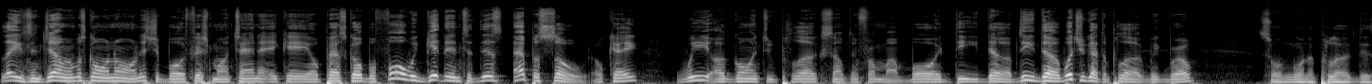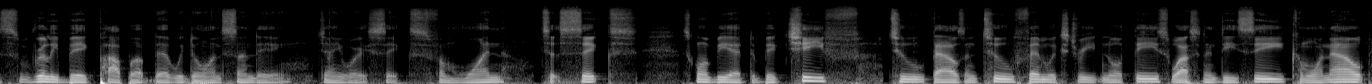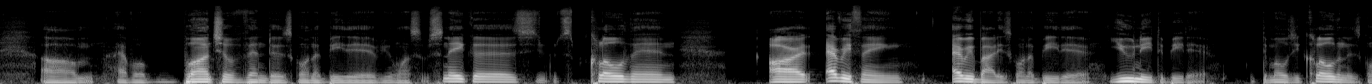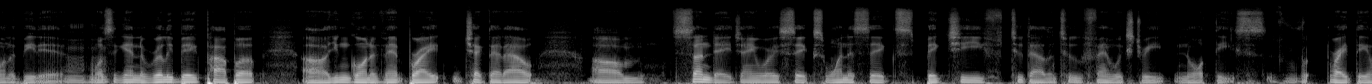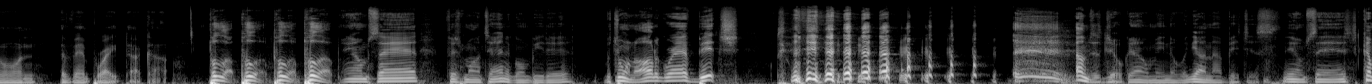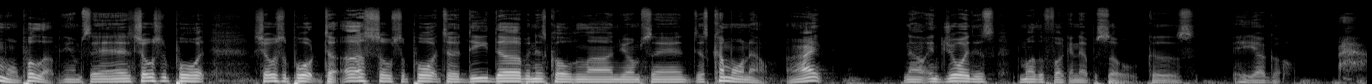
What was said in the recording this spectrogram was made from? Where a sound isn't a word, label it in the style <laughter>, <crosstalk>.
Ladies and gentlemen, what's going on? It's your boy Fish Montana, aka El Pesco. Before we get into this episode, okay, we are going to plug something from my boy D Dub. D Dub, what you got to plug, big bro? So I'm going to plug this really big pop up that we're doing Sunday, January 6th, from 1 to 6. It's going to be at the Big Chief, 2002 Fenwick Street, Northeast, Washington, D.C. Come on out. Um, have a bunch of vendors going to be there. If you want some sneakers, clothing, art, everything, everybody's going to be there. You need to be there. Demoji Clothing is going to be there. Mm-hmm. Once again, the really big pop up. Uh, you can go on Eventbrite, check that out. Um, Sunday, January 6th, 1 to 6, Big Chief, 2002 Fenwick Street, Northeast. Right there on eventbrite.com. Pull up, pull up, pull up, pull up. You know what I'm saying? Fish Montana to be there. But you want an autograph, bitch? <laughs> I'm just joking. I don't mean no, but y'all not bitches. You know what I'm saying? Come on, pull up. You know what I'm saying? Show support. Show support to us. Show support to D Dub and his clothing line. You know what I'm saying? Just come on out. All right? Now enjoy this motherfucking episode. Cause here y'all go. Ah.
